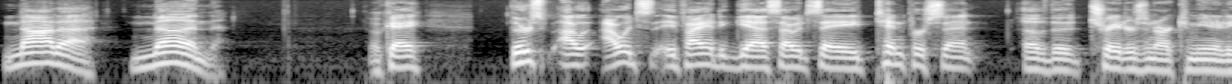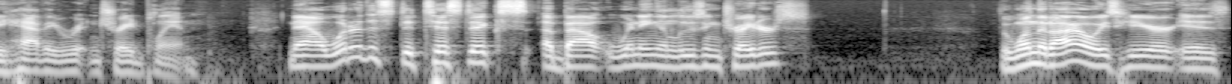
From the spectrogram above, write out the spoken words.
Nada. None. Okay. There's, I, I would, if I had to guess, I would say 10% of the traders in our community have a written trade plan. Now, what are the statistics about winning and losing traders? The one that I always hear is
